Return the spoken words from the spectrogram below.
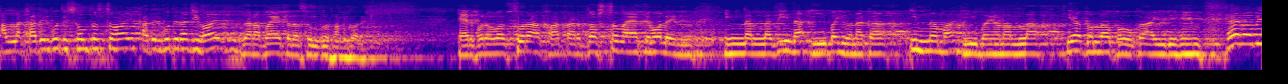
আল্লাহ কাদের প্রতি সন্তুষ্ট হয় কাদের প্রতি রাজি হয়? যারা বায়াত রাসুল গ্রহণ করে। এরপর আবার সুরা ফাতার দশম আয়াতে বলেন, ইন্নাল্লাযীনা ইবায়ুনাকা ইন্নামা ইবায়ুনাল্লাহ ইয়াদুল্লাহ ফাওকা আইদিহিম। হে নবী,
